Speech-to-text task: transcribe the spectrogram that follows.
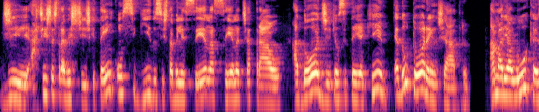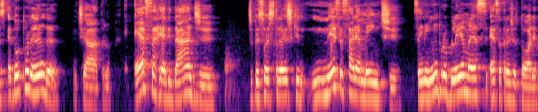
de artistas travestis que têm conseguido se estabelecer na cena teatral, a Dodi, que eu citei aqui, é doutora em teatro. A Maria Lucas é doutoranda em teatro. Essa realidade de pessoas trans que necessariamente, sem nenhum problema, essa trajetória,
